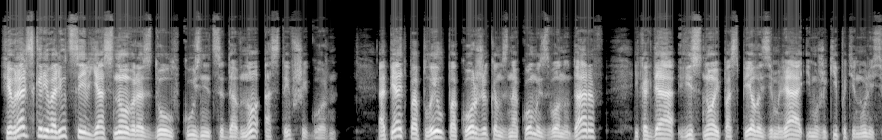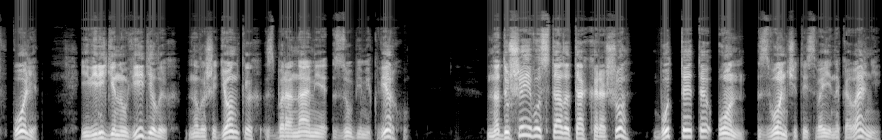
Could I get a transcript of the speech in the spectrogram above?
Февральская революция Илья снова раздул в кузнице давно остывший горн. Опять поплыл по коржикам знакомый звон ударов, и когда весной поспела земля, и мужики потянулись в поле, и Веригин увидел их на лошаденках с баранами зубьями кверху, на душе его стало так хорошо, будто это он, звончатой своей наковальней,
